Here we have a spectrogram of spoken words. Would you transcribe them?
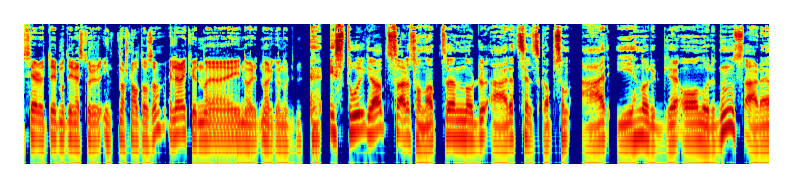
ser du til mot investorer internasjonalt også, eller er det kun eh, i Norge og Norden? I stor grad så er det sånn at eh, når du er et selskap som er i Norge og Norden, så er det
